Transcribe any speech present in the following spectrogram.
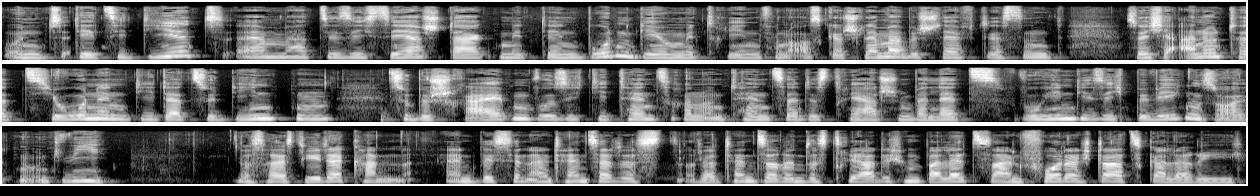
Und dezidiert ähm, hat sie sich sehr stark mit den Bodengeometrien von Oskar Schlemmer beschäftigt. Das sind solche Annotationen, die dazu dienten, zu beschreiben, wo sich die Tänzerinnen und Tänzer des Triadischen Balletts, wohin die sich bewegen sollten und wie. Das heißt, jeder kann ein bisschen ein Tänzer des, oder Tänzerin des Triadischen Balletts sein vor der Staatsgalerie.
